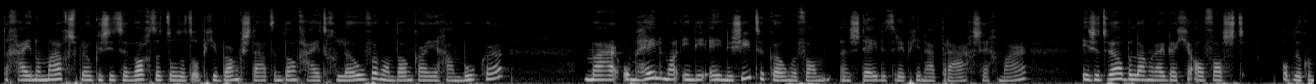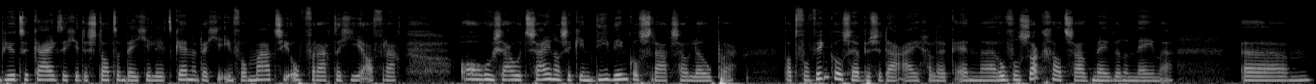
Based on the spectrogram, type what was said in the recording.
Dan ga je normaal gesproken zitten wachten tot het op je bank staat en dan ga je het geloven, want dan kan je gaan boeken. Maar om helemaal in die energie te komen van een stedentripje naar Praag, zeg maar, is het wel belangrijk dat je alvast op de computer kijkt, dat je de stad een beetje leert kennen, dat je informatie opvraagt, dat je je afvraagt: oh, hoe zou het zijn als ik in die winkelstraat zou lopen? Wat voor winkels hebben ze daar eigenlijk? En uh, hoeveel zakgeld zou ik mee willen nemen? Um,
